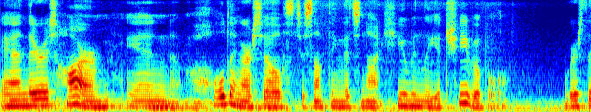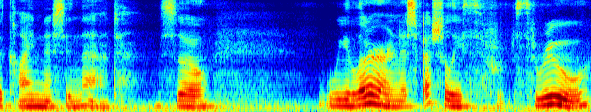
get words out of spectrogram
And there is harm in holding ourselves to something that's not humanly achievable. Where's the kindness in that? So we learn, especially th- through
